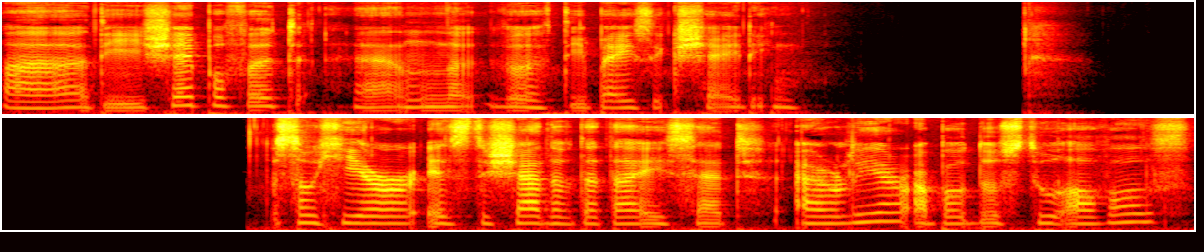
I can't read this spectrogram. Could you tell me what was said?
uh, the shape of it and with the basic shading. So here is the shadow that I said earlier about those two ovals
